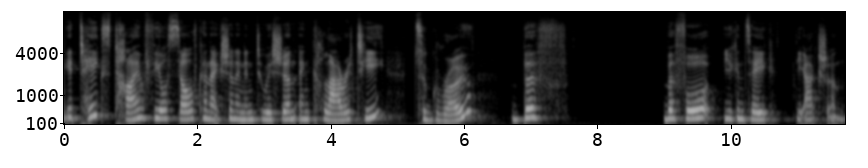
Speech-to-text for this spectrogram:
it takes time for your self connection and intuition and clarity to grow bef- before you can take the action.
